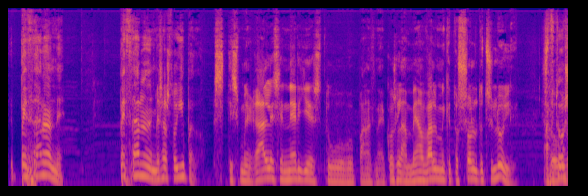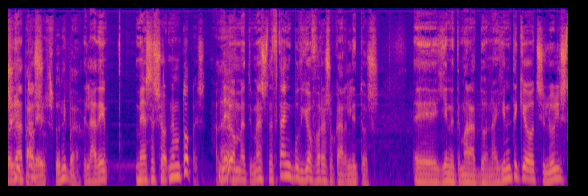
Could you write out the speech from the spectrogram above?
Ε, Πεθάνανε. Πεθάνανε μέσα στο γήπεδο. Στις μεγάλες ενέργειες του Παναθηναϊκός Λαμέα βάλουμε και το σόλο του Τσιλούλη. Στο Αυτός σου 80 είπα, ρε, τόσο. στον είπα. Δηλαδή, Μέσα σε. Ναι, μου το πες. Αλλά Ναι. λέω με ότι μέσα δεν φτάνει που δύο φορές ο Καρλίτος ε, γίνεται Μαραντόνα. Γίνεται και ο Τσιλούλης,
